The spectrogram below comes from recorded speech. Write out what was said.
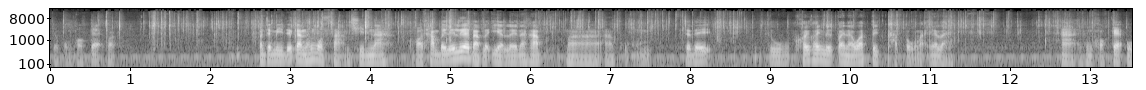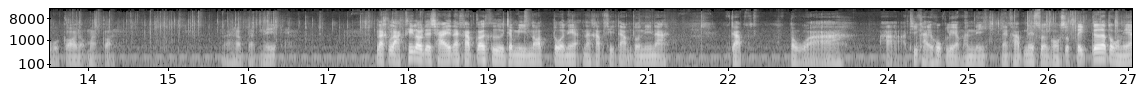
เดี๋ยวผมขอแกะก่อนมันจะมีด้วยกันทั้งหมด 3 ชิ้นนะ อทำไปเรื่อย ๆ แบบละเอียดเลยนะครับ มาผมจะได้ดูค่อยๆนึกไปนะว่าติดขัดตรงไหนอะไร อ่าผมขอแกะอุปกรณ์ออกมาก่อนนะครับแบบนี้ หลักๆที่เราจะใช้นะครับก็คือจะมีน็อตตัวนี้นะครับ สีดำตัวนี้นะ กับตัวที่ไขหกเหลี่ยมอันนี้นะครับ ในส่วนของสติกเกอร์ตรงนี้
